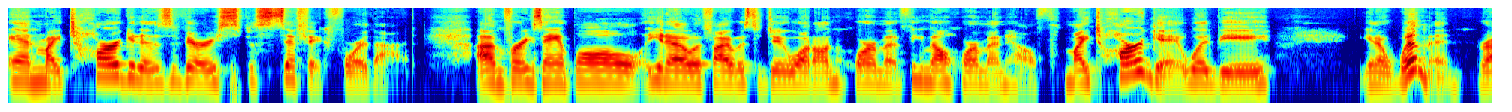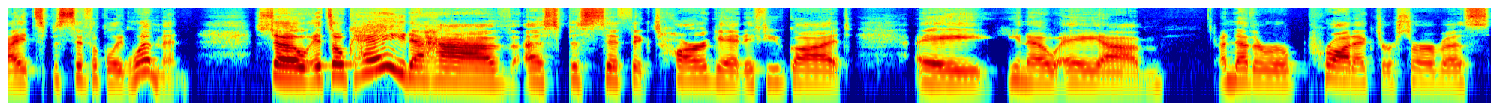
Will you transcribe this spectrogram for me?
and my target is very specific for that. Um, for example, you know, if I was to do one on hormone, female hormone health, my target would be you know women right specifically women so it's okay to have a specific target if you've got a you know a um another product or service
